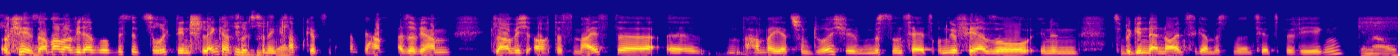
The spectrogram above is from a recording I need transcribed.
okay, sollen wir mal wieder so ein bisschen zurück, den Schlenker zurück zu den ja. Clubkids machen. Wir haben, also wir haben, glaube ich, auch das meiste äh, haben wir jetzt schon durch. Wir müssten uns ja jetzt ungefähr so in den, zu Beginn der 90er müssten wir uns jetzt bewegen. Genau.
